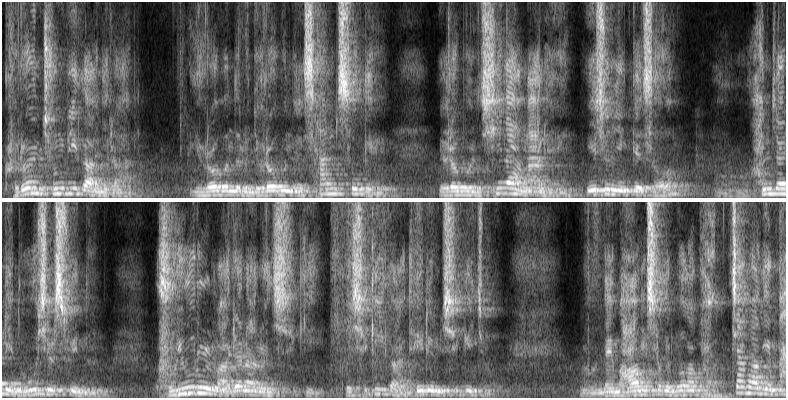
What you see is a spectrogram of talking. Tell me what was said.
그런 준비가 아니라 여러분들은 여러분의 삶 속에 여러분 신앙 안에 예수님께서 어, 한 자리 누우실 수 있는 구유를 마련하는 시기 그 시기가 대림 시기죠. 어, 내 마음 속에 뭐가 복잡하게 막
